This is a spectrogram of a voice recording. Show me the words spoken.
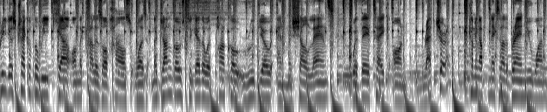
previous track of the week here on the Colors of House was Mijangos together with Paco Rubio and Michelle Lance with their take on Rapture. Coming up next, another brand new one.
